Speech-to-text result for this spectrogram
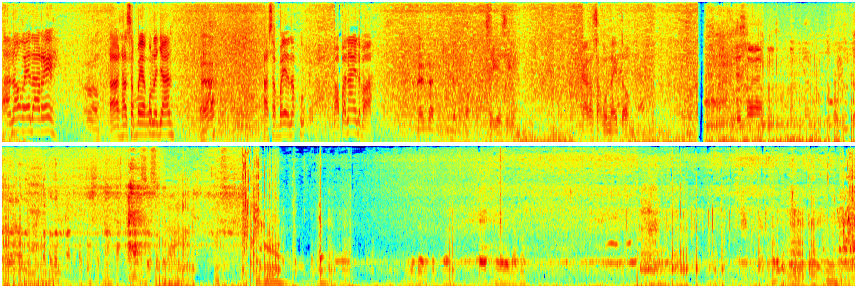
Ano kaya Lare? Oo. Ah, sasabayan ko na dyan. Ha? Sasabayan ako. Papanain na ba? Dahil natin, tingnan ko to. Sige, sige. Kakasako na ito. Yes, ha. Yan. Wala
